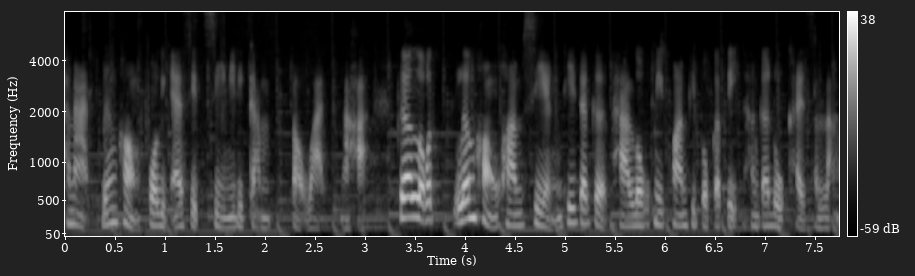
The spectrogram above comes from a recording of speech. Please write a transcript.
ขนาดเรื่องของโฟลิกแอซิด4มิลลิกรัมต่อวันนะคะ เพื่อลดเรื่องของความเสี่ยงที่จะเกิดทารกมีความผิดปกติทางกระดูกไขสันหลัง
